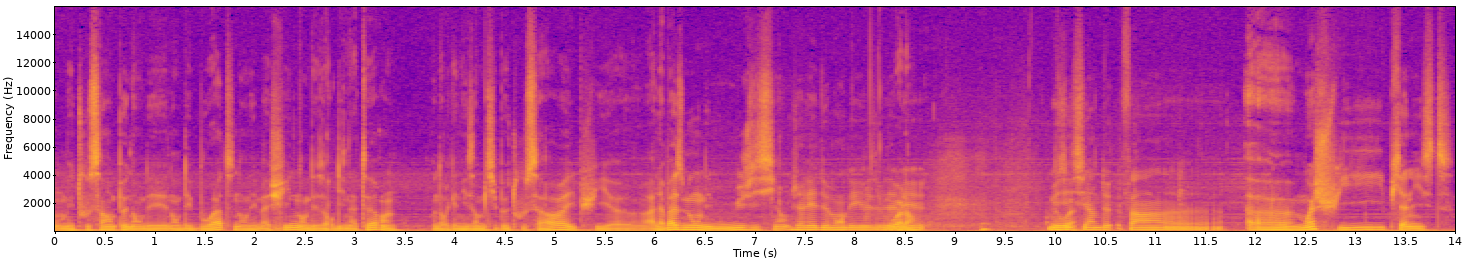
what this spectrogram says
on met tout ça un peu dans des, dans des boîtes, dans des machines, dans des ordinateurs. On organise un petit peu tout ça. Et puis euh, à la base, nous, on est musiciens. J'allais demander. Voilà. ouais. Musicien de, enfin. euh, Euh, moi, je suis pianiste.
